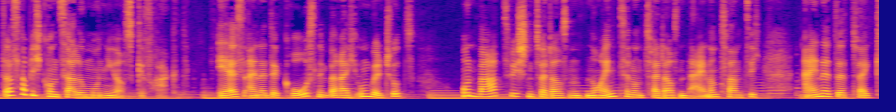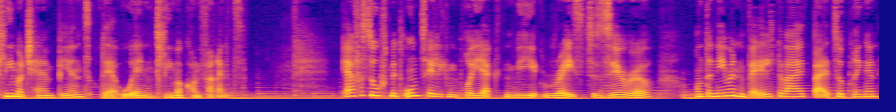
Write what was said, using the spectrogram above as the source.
Das habe ich Gonzalo Munoz gefragt. Er ist einer der Großen im Bereich Umweltschutz und war zwischen 2019 und 2021 einer der zwei Klimachampions der UN-Klimakonferenz. Er versucht mit unzähligen Projekten wie Race to Zero Unternehmen weltweit beizubringen,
